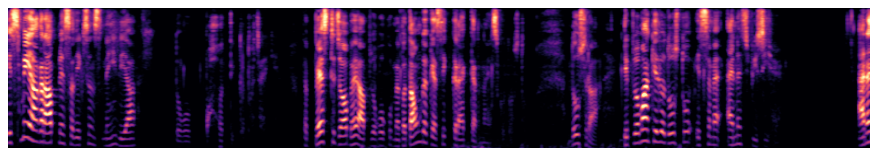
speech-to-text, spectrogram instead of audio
इसमें अगर आपने सजेक्शन नहीं दिया तो बहुत दिक्कत हो जाएगी। तो बेस्ट जॉब है आप लोगों को। मैं बताऊँगा कैसे क्रैक करना है इसको दोस्तों। दूसरा डिप्लोमा के लिए दोस्तों, इस समय एन है। एन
